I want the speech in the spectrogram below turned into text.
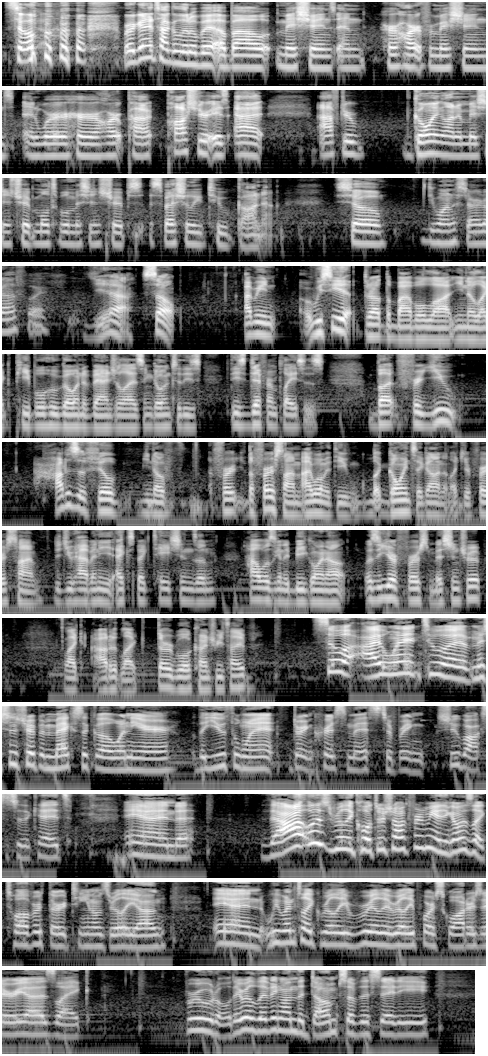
So we're going to talk a little bit about missions and her heart for missions and where her heart po- posture is at after going on a missions trip, multiple missions trips, especially to Ghana. So, do you want to start off or? Yeah. So, I mean, we see it throughout the Bible a lot. You know, like people who go and evangelize and go into these these different places. But for you, how does it feel? You know, for the first time I went with you, but going to Ghana, like your first time, did you have any expectations on how it was gonna be going out? Was it your first mission trip, like out of like third world country type? So I went to a mission trip in Mexico one year. The youth went during Christmas to bring shoe boxes to the kids, and that was really culture shock for me. I think I was like 12 or 13. I was really young, and we went to like really, really, really poor squatters areas, like brutal. They were living on the dumps of the city,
